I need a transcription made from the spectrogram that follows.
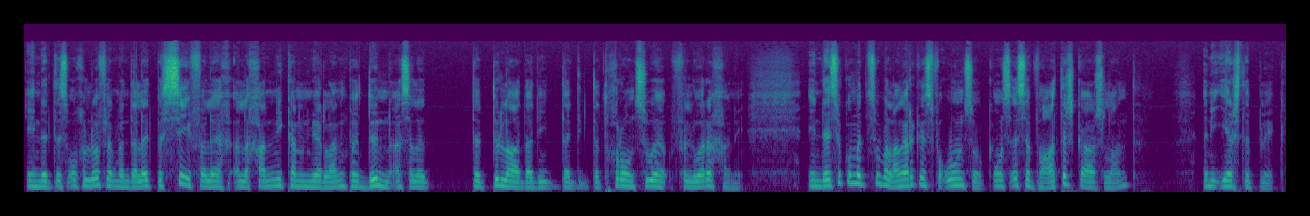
En dit is ongelooflik want hulle het besef hulle hulle gaan nie kan meer landbou doen as hulle dit toelaat dat die dat dat grond so verlore gaan nie. En dis hoekom dit so belangrik is vir ons ook. Ons is 'n waterskaars land in die eerste plek.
